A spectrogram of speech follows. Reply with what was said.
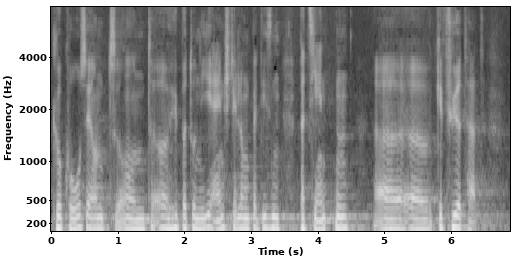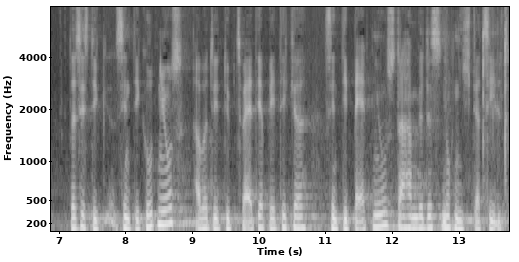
Glucose- und, und äh, Hypertonie-Einstellung bei diesen Patienten geführt hat. Das die, sind die Good News, aber die Typ-2-Diabetiker sind die Bad News, da haben wir das noch nicht erzielt.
